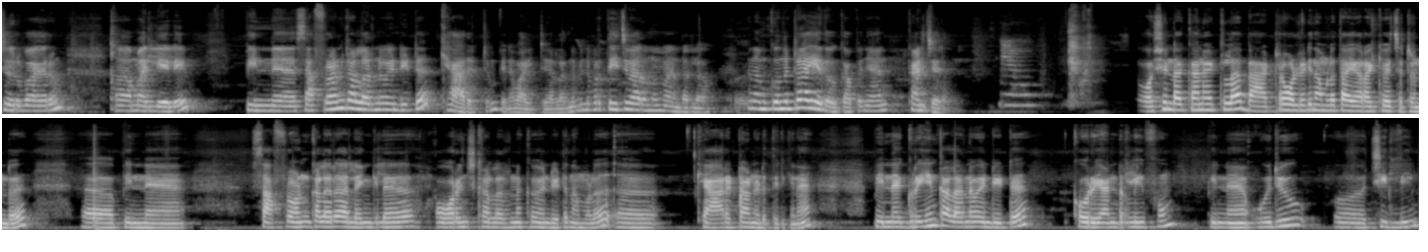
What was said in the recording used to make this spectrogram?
ചെറുപയറും മല്ലിയിലയും പിന്നെ സഫ്രാൻ കളറിന് വേണ്ടിയിട്ട് ക്യാരറ്റും പിന്നെ വൈറ്റ് കളറിന് പിന്നെ പ്രത്യേകിച്ച് വേറെ ഒന്നും വേണ്ടല്ലോ നമുക്കൊന്ന് ട്രൈ ചെയ്ത് നോക്കാം. അപ്പോൾ ഞാൻ കാണിച്ചു തരാം. ദോശ ഉണ്ടാക്കാനായിട്ടുള്ള ബാറ്റർ ഓൾറെഡി നമ്മൾ തയ്യാറാക്കി വെച്ചിട്ടുണ്ട്. പിന്നെ സഫ്രോൺ കളർ അല്ലെങ്കിൽ ഓറഞ്ച് കളറിനൊക്കെ വേണ്ടിയിട്ട് നമ്മൾ ക്യാരറ്റാണ് എടുത്തിരിക്കുന്നത് പിന്നെ ഗ്രീൻ കളറിന് വേണ്ടിയിട്ട് കൊറിയാണ്ടർ ലീഫും പിന്നെ ഒരു ചില്ലിയും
